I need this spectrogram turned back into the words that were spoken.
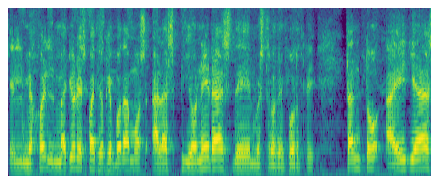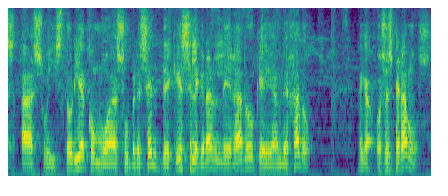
el, mejor, el mayor espacio que podamos a las pioneras de nuestro deporte, tanto a ellas, a su historia, como a su presente, que es el gran legado que han dejado. Venga, os esperamos.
